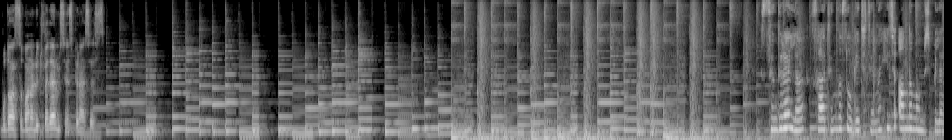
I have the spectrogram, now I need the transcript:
Bu dansı bana lütfeder misiniz prenses? Cinderella saatin nasıl geçtiğini hiç anlamamış bile.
